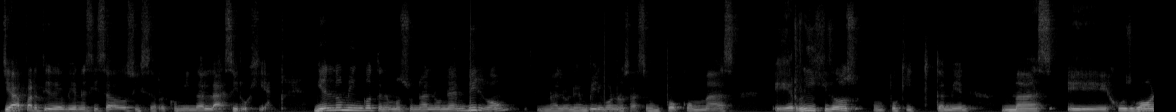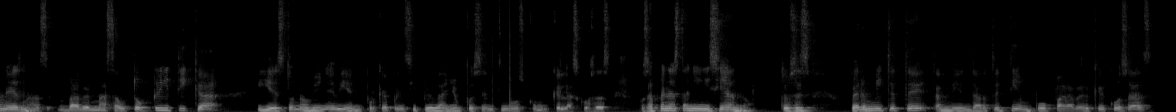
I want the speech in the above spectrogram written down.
Ya a partir del viernes y sábado sí se recomienda la cirugía. Y el domingo tenemos una luna en Virgo. Una luna en Virgo nos hace un poco más eh, rígidos, un poquito también más eh, juzgones, más, va a haber más autocrítica y esto no viene bien porque al principio de año pues sentimos como que las cosas pues apenas están iniciando. Entonces, permítete también darte tiempo para ver qué cosas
